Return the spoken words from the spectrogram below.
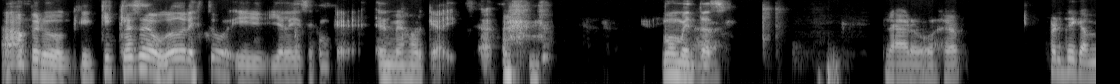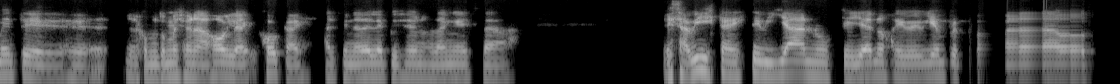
ah, pero ¿qué, qué clase de abogado eres tú? Y, y él le dice como que el mejor que hay. Momentos. Claro, o sea, prácticamente, eh, como tú mencionabas, Hawkeye, al final del episodio nos dan esta, esa vista de este villano que ya nos había bien preparado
